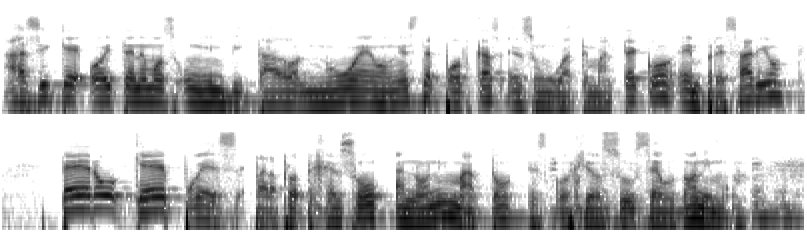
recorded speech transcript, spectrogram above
Así que hoy tenemos un invitado nuevo en este podcast. Es un guatemalteco, empresario, pero que pues para proteger su anonimato escogió su seudónimo.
